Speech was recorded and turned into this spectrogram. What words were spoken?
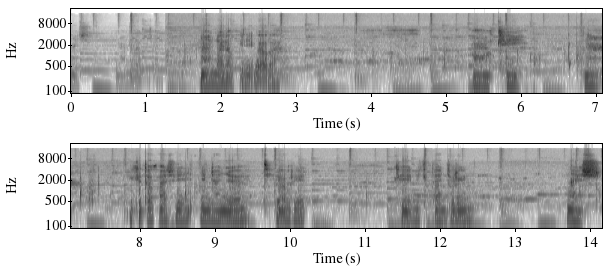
nice. Nah ada lagi. Nah ada lagi di bawah. Oke. Nah ini kita kasih ini aja teori. Oke ini kita hancurin. Nice.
